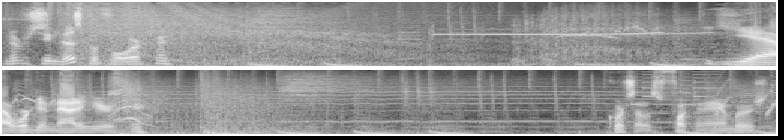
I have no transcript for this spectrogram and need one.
Never seen this before. yeah, we're getting out of here. of course I was fucking ambushed.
